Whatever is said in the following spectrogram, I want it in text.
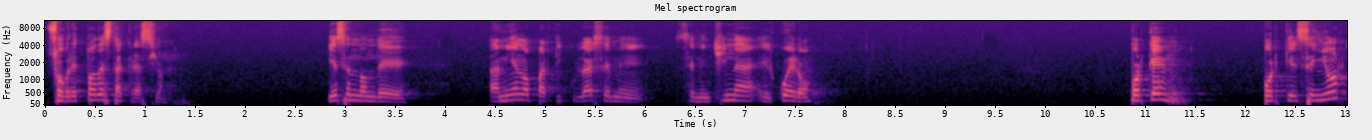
sobre toda esta creación. Y es en donde a mí en lo particular se me, se me enchina el cuero. ¿Por qué? Porque el Señor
